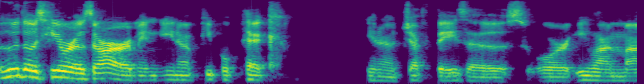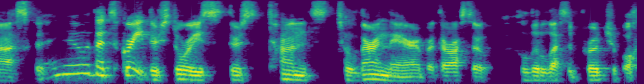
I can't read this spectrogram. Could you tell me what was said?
who those heroes are i mean you know people pick you know Jeff Bezos or Elon Musk. You know, that's great. There's stories. There's tons to learn there, but they're also a little less approachable.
